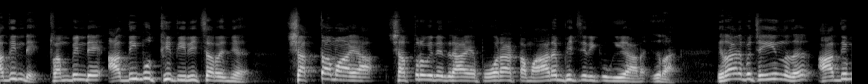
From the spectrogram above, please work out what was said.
അതിന്റെ ട്രംപിന്റെ അതിബുദ്ധി തിരിച്ചറിഞ്ഞ് ശക്തമായ ശത്രുവിനെതിരായ പോരാട്ടം ആരംഭിച്ചിരിക്കുകയാണ് ഇറാൻ. ഇറാൻ ഇപ്പോൾ ചെയ്യുന്നത് ആദ്യം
